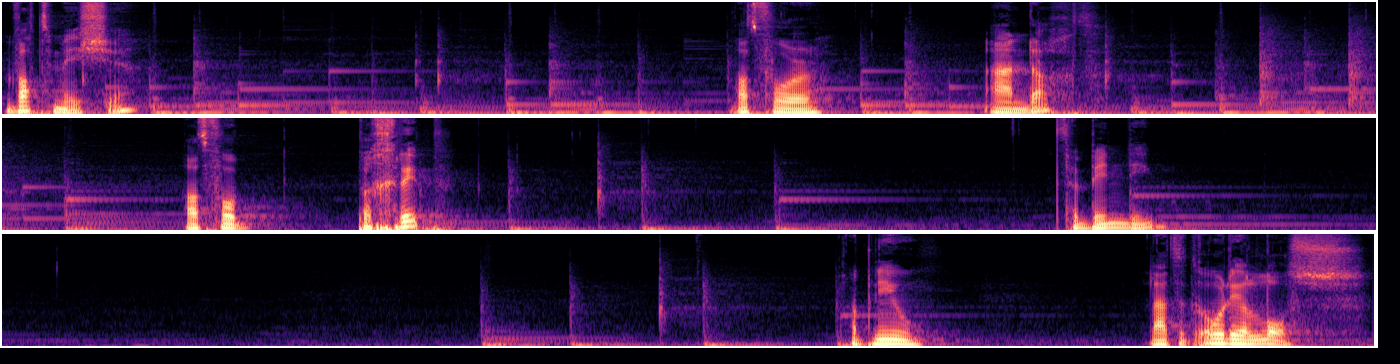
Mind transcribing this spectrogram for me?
Wat mis je? Wat voor aandacht? Wat voor begrip? Verbinding? Opnieuw, laat het oordeel los.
